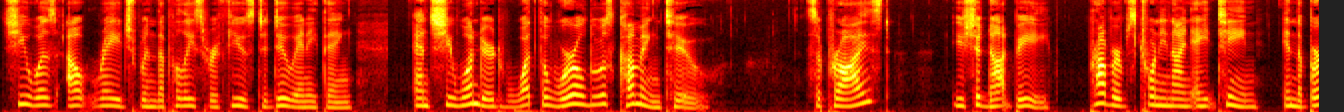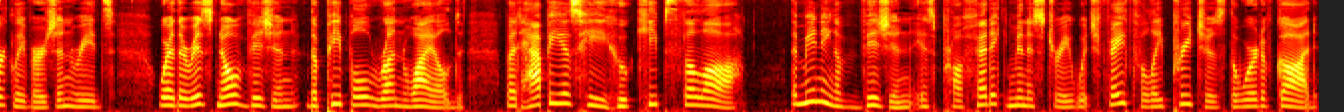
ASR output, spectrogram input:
She was outraged when the police refused to do anything, and she wondered what the world was coming to. Surprised? You should not be. Proverbs 29:18 in the Berkeley version reads, "Where there is no vision, the people run wild, but happy is he who keeps the law." The meaning of vision is prophetic ministry which faithfully preaches the word of God,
